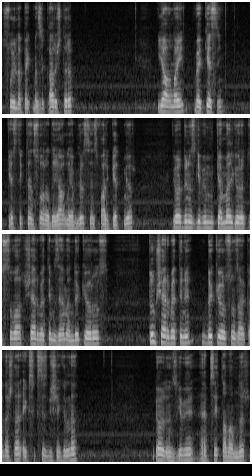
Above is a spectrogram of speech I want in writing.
suyla pekmezi karıştırıp yağlayın ve kesin. Kestikten sonra da yağlayabilirsiniz fark etmiyor. Gördüğünüz gibi mükemmel görüntüsü var. Şerbetimizi hemen döküyoruz. Tüm şerbetini döküyorsunuz arkadaşlar eksiksiz bir şekilde. Gördüğünüz gibi hepsi tamamdır.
